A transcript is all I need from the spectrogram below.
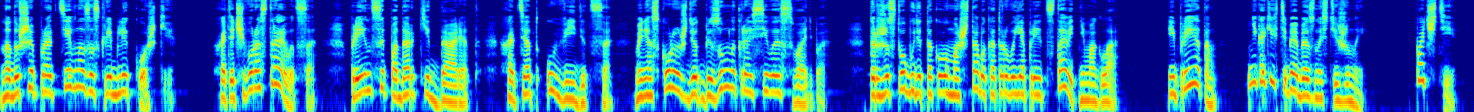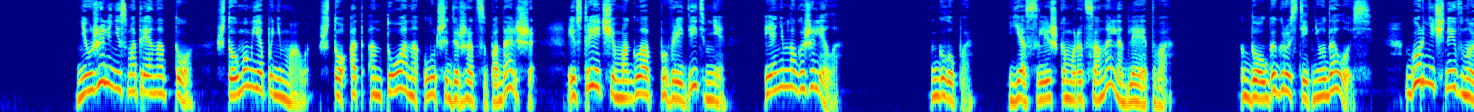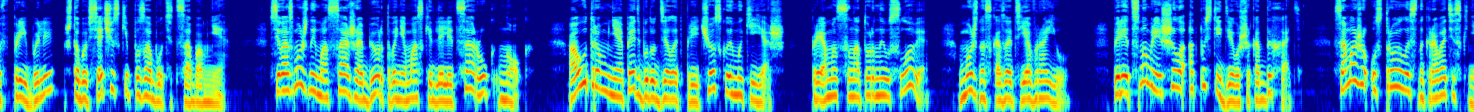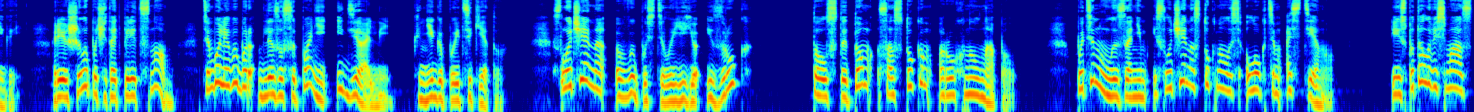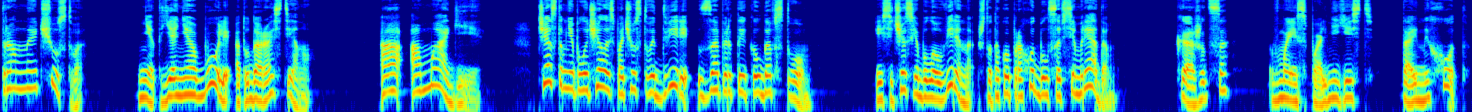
На душе противно заскребли кошки. Хотя чего расстраиваться? Принцы подарки дарят, хотят увидеться. Меня скоро ждет безумно красивая свадьба. Торжество будет такого масштаба, которого я представить не могла. И при этом никаких тебе обязанностей жены. Почти. Неужели, несмотря на то, что умом я понимала, что от Антуана лучше держаться подальше, и встреча могла повредить мне, я немного жалела? Глупо. Я слишком рациональна для этого. Долго грустить не удалось. Горничные вновь прибыли, чтобы всячески позаботиться обо мне — всевозможные массажи, обертывания маски для лица, рук, ног. А утром мне опять будут делать прическу и макияж. Прямо санаторные условия. Можно сказать, я в раю. Перед сном решила отпустить девушек отдыхать. Сама же устроилась на кровати с книгой. Решила почитать перед сном, тем более выбор для засыпаний идеальный. Книга по этикету. Случайно выпустила ее из рук. Толстый том со стуком рухнул на пол. Потянулась за ним и случайно стукнулась локтем о стену. И испытала весьма странное чувство. Нет, я не о боли от удара о стену, а о магии. Часто мне получалось почувствовать двери, запертые колдовством. И сейчас я была уверена, что такой проход был совсем рядом. Кажется, в моей спальне есть тайный ход.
